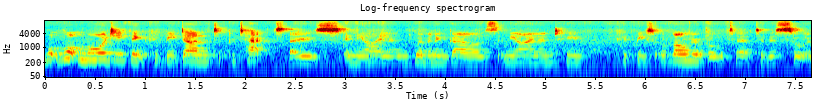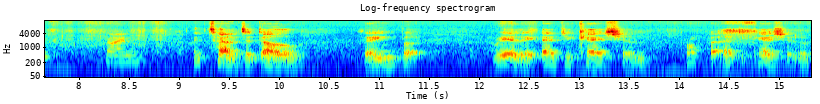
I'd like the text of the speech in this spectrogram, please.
What, what more do you think could be done to protect those in the island, women and girls in the island who could be sort of vulnerable to, to this sort of crime? It sounds a dull thing, but really education, proper education of,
